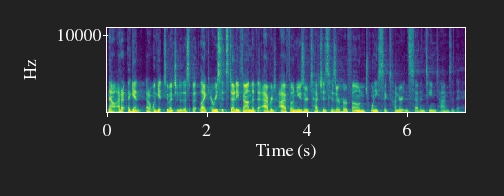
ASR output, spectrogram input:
Now, I again, I don't want to get too much into this, but like a recent study found that the average iPhone user touches his or her phone 2,617 times a day.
